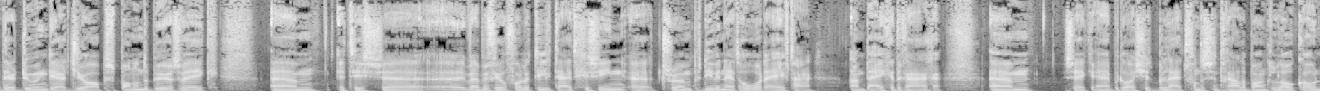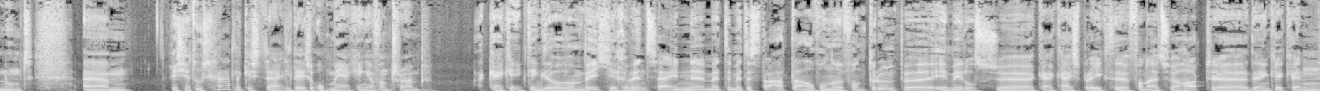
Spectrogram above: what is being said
they're doing their job. Spannende beursweek. Um, het is, uh, we hebben veel volatiliteit gezien. Uh, Trump, die we net hoorden, heeft daar aan bijgedragen. Um, zeker, hè, bedoel, als je het beleid van de centrale bank loco noemt. Um, Richard, hoe schadelijk is het eigenlijk, deze opmerkingen van Trump? Kijk, ik denk dat we een beetje gewend zijn met, de, met de straattaal van, van Trump uh, inmiddels. Uh, kijk, hij spreekt vanuit zijn hart, denk ik. En mm.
